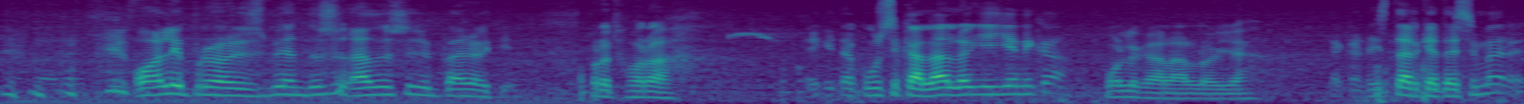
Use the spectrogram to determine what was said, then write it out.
Όλοι οι προορισμοί εντός Ελλάδος είναι υπέροχοι. Πρώτη φορά. Έχετε ακούσει καλά λόγια γενικά; Πολύ καλά λόγια. Θα καθίσετε αρκετές ημέρες;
